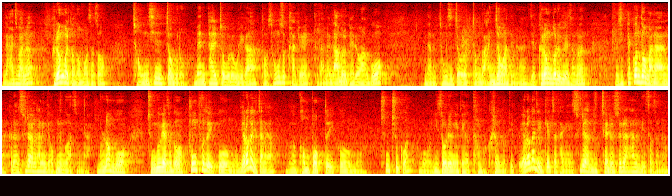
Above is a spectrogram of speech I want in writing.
근데 하지만은 그런 걸 더 넘어서서 정신적으로 멘탈적으로 우리가 더 성숙하게 그 다음에 남을 배려하고 그 다음에 정신적으로 좀 더 안정화되는 이제 그런 거를 위해서는 역시 태권도만한 그런 수련하는 게 없는 것 같습니다. 물론 뭐 중국에서도 쿵푸도 있고 뭐 여러 가지 있잖아요. 무슨 권법도 있고 뭐 춘추권, 뭐 이소룡이 배웠던 뭐 그런 것도 있고 여러 가지 있겠죠. 당연히 수련 육체를 수련하는 데 있어서는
